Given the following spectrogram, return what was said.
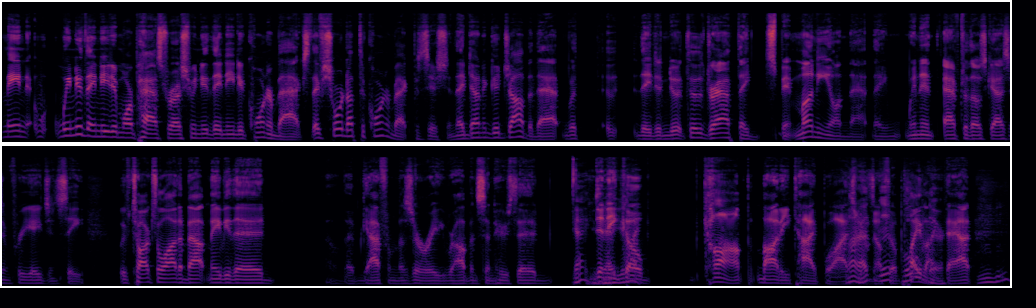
I mean, we knew they needed more pass rush. We knew they needed cornerbacks. They've shored up the cornerback position. They've done a good job of that. With they didn't do it through the draft. They spent money on that. They went in after those guys in free agency. We've talked a lot about maybe the oh, the guy from Missouri, Robinson, who's the yeah, right. comp body type wise. Oh, I don't know if he'll play pull like there. that. Mhm.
